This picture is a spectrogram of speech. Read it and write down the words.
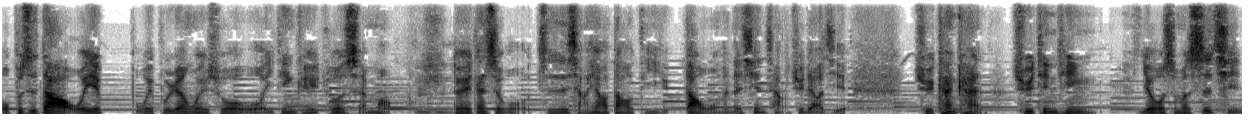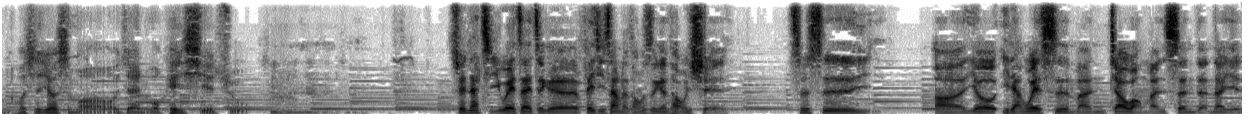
我不知道，我也我也不认为说我一定可以做什么，嗯，对，但是我只是想要到第到我们的现场去了解，去看看，去听听。有什么事情，或是有什么人，我可以协助。嗯嗯嗯。所以那几位在这个飞机上的同事跟同学，是不是啊、呃？有一两位是蛮交往蛮深的，那也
